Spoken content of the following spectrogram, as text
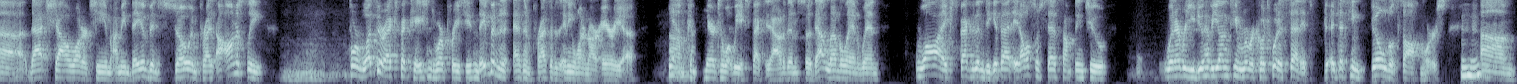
uh, that Shallowater team, I mean, they have been so impressed. Honestly, for what their expectations were preseason, they've been as impressive as anyone in our area yeah. um, compared to what we expected out of them. So that Levelland win, while I expected them to get that, it also says something to whenever you do have a young team. Remember, Coach Wood has said it's it's a team filled with sophomores, mm-hmm. um,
